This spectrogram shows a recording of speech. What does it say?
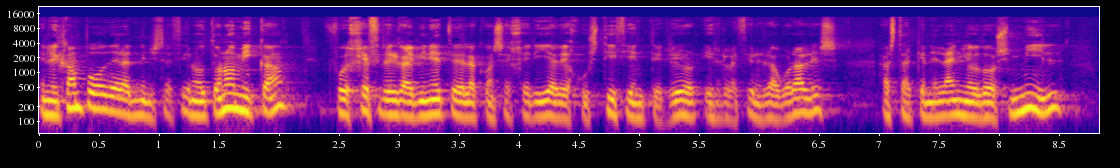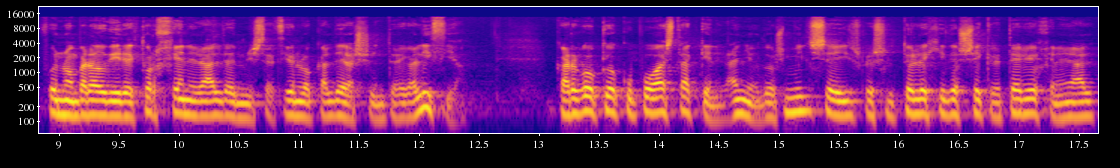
En el campo de la Administración Autonómica fue jefe del gabinete de la Consejería de Justicia Interior y Relaciones Laborales hasta que en el año 2000 fue nombrado director general de Administración Local de la Junta de Galicia, cargo que ocupó hasta que en el año 2006 resultó elegido secretario general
